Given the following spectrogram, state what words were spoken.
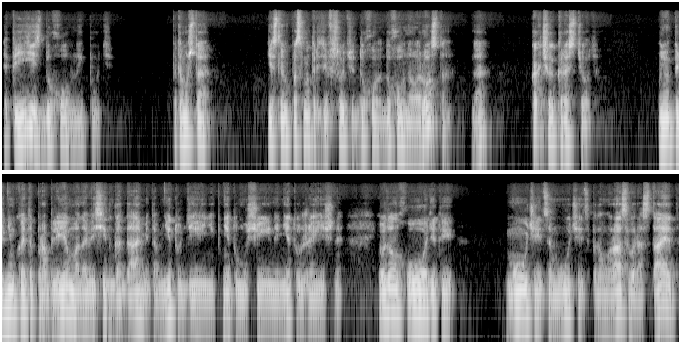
Это и есть духовный путь. Потому что если вы посмотрите в суть духов, духовного роста, да, как человек растет, у него перед ним какая-то проблема, она висит годами, там нету денег, нету мужчины, нету женщины. И вот он ходит и мучается, мучается, потом раз вырастает,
